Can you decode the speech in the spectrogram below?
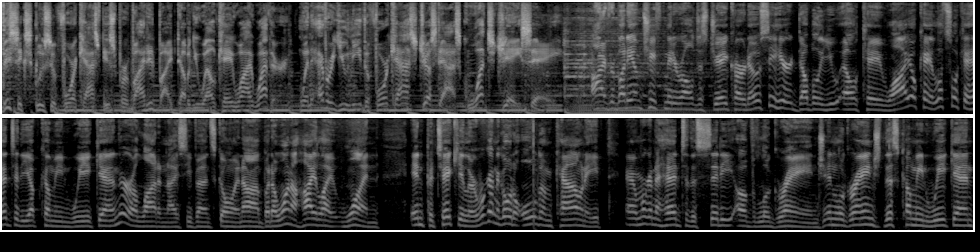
This exclusive forecast is provided by WLKY Weather. Whenever you need the forecast, just ask, what's Jay say? Hi, everybody. I'm Chief Meteorologist Jay Cardosi here at WLKY. Okay, let's look ahead to the upcoming weekend. There are a lot of nice events going on, but I want to highlight one in particular. We're going to go to Oldham County and we're going to head to the city of LaGrange. In LaGrange this coming weekend,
